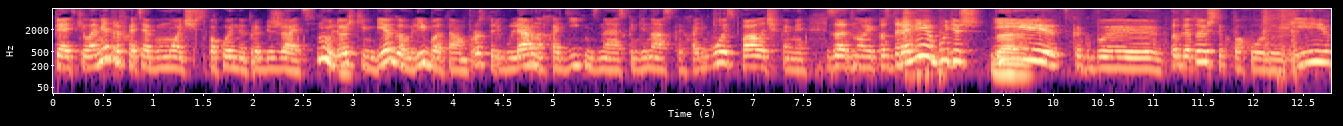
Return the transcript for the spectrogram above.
5 километров хотя бы мочь спокойно пробежать, ну, легким бегом, либо там просто регулярно ходить, не знаю, скандинавской ходьбой с палочками. Заодно и поздоровее будешь, да. и как бы подготовишься к походу, и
